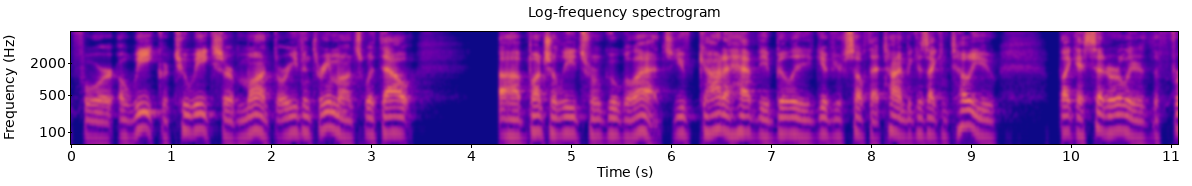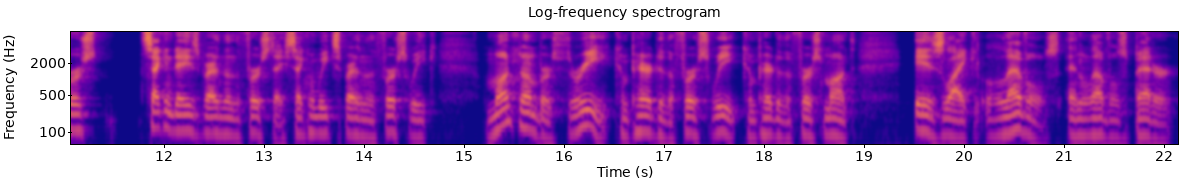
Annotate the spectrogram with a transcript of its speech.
for a week or two weeks or a month or even three months without a bunch of leads from Google Ads. You've got to have the ability to give yourself that time because I can tell you, like I said earlier, the first, second day is better than the first day, second week's better than the first week. Month number three compared to the first week, compared to the first month, is like levels and levels better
